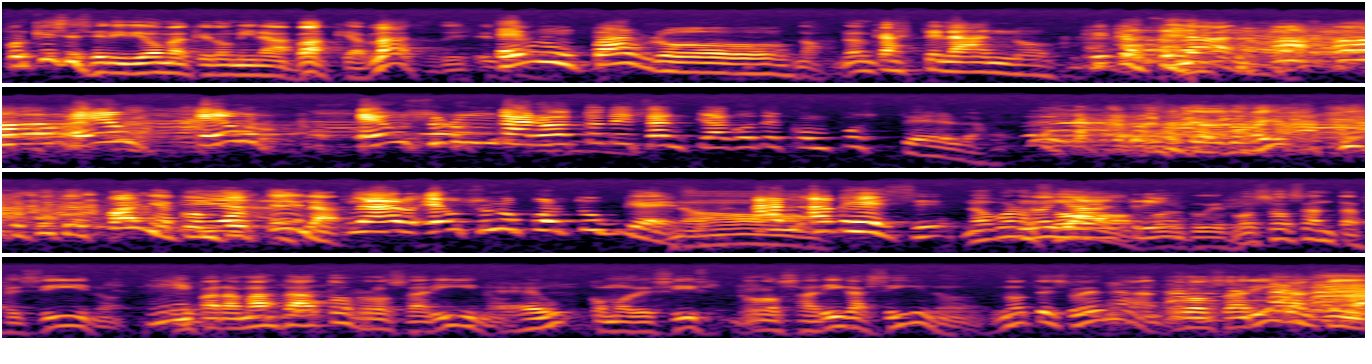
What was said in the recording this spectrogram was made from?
porque ese es el idioma que dominás. Vas, que hablas. È un parlo No, non- castellano. ¿Qué castellano? È un, è un, un, sono un garotto di Santiago de Compostela. Santiago de Compostela. Sí, te fuiste a España, Compostela. Claro, io No. A, a veces, No, vos no sos altri. portugués, vos sos santafesino. Y para más datos, rosarino. Como decís, rosarigacino. ¿No te suena? Rosarigacino.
